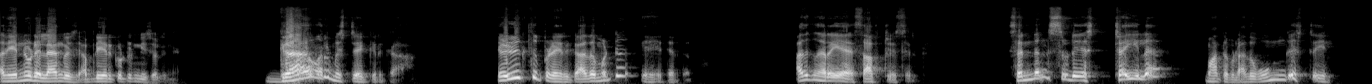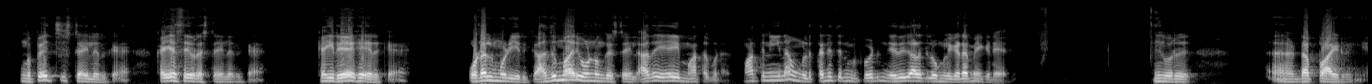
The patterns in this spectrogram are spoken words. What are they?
அது என்னுடைய லாங்குவேஜ் அப்படியே இருக்கட்டும் நீ சொல்லுங்க. கிராமர் மிஸ்டேக் இருக்கா? எழுத்து பிழை இருக்கா? அதை மட்டும் ஏ தேர்ந்தெடுக்கும் அதுக்கு நிறைய சாஃப்ட்வேர்ஸ் இருக்கு. சென்டென்ஸுடைய ஸ்டைலை மாற்றக்கூடாது அது உங்கள் ஸ்டைல் உங்கள் பேச்சு ஸ்டைல் இருக்க கையை செய்கிற ஸ்டைல் இருக்க கை ரேகை இருக்க உடல் மொழி இருக்கு. அது மாதிரி ஒன்று உங்கள் ஸ்டைல் அதை ஏஐ மாற்றக்கூடாது மாற்றினீங்கன்னா உங்களுக்கு தனித்தன்மை போயிட்டு எதிர்காலத்தில் உங்களுக்கு இடமே கிடையாது. நீங்கள் ஒரு டப்பா ஆகிடுவீங்க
